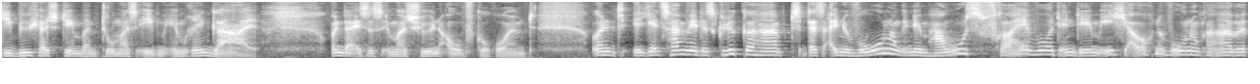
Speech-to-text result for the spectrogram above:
die Bücher stehen beim Thomas eben im Regal. Und da ist es immer schön aufgeräumt. Und jetzt haben wir das Glück gehabt, dass eine Wohnung in dem Haus frei wurde, in dem ich auch eine Wohnung habe.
